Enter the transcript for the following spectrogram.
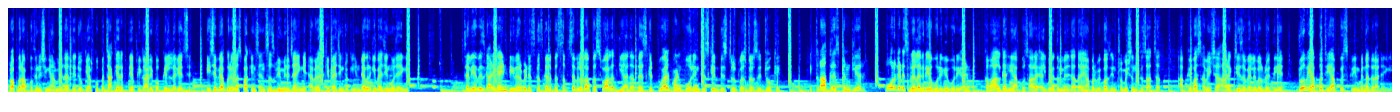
प्रॉपर आपको फिनिशिंग यहाँ मिल जाती है, जो कि आपको बचा के रखती है आपकी गाड़ी को आपके लगेज से। नीचे भी आपको रिवर्स पार्किंग सेंसर्स भी मिल जाएँगे एवरेस्ट की बैजिंग जो कि इंडेवर की बैजिंग हो जाएगी। चलिए अब इस गाड़ी का इंटीरियर भी डिस्कस कर लेते हैं। सबसे पहले तो आपका स्वागत किया जाता है इसके 12.4 इंचेस की डिजिटल क्लस्टर से, जो कि इतना क्रिस्प एंड क्लियर फोर का डिस्प्ले लग रही है पूरी की पूरी। एंड कमाल का ही आपको सारा एल्गोरिदम मिल जाता है यहाँ पर बिकॉज़ इन्फॉर्मेशन के साथ साथ आपके पास हमेशा हर एक चीज़ अवेलेबल रहती है। जो भी आपको चाहिए आपको स्क्रीन पे नज़र आ जाएगी।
